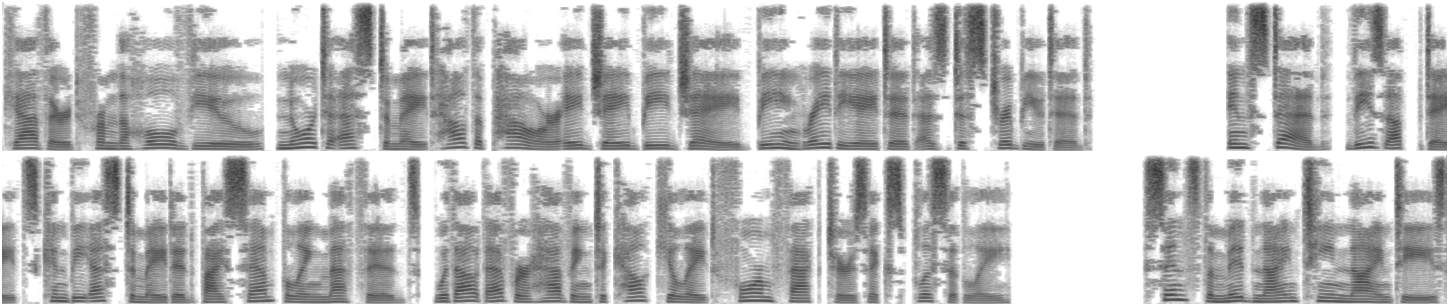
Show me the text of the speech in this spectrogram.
gathered from the whole view, nor to estimate how the power AJBJ being radiated is distributed. Instead, these updates can be estimated by sampling methods, without ever having to calculate form factors explicitly. Since the mid-1990s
